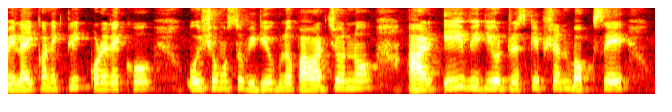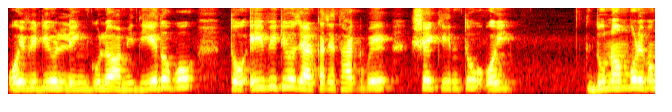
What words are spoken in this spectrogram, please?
বেল আইকনে ক্লিক করে রেখো ওই সমস্ত ভিডিওগুলো পাওয়ার জন্য। আর এই ভিডিও ডেসক্রিপশন বক্সে ওই ভিডিওর লিঙ্কগুলো আমি দিয়ে দেবো। তো এই ভিডিও যার কাছে থাকবে, সে কিন্তু ওই দু নম্বর এবং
